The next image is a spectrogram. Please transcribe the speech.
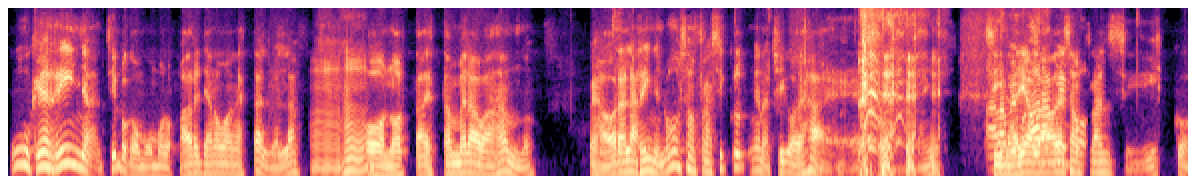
uh, qué riña. Sí, porque como, los padres ya no van a estar, ¿verdad? O no está, están mera bajando. Pues ahora es la riña, no, San Francisco, mira, chicos, deja eso. si nadie hablaba de San Francisco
